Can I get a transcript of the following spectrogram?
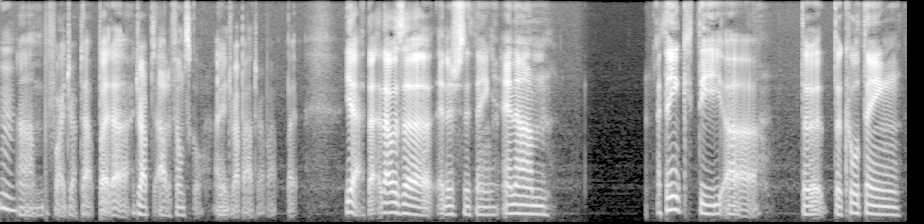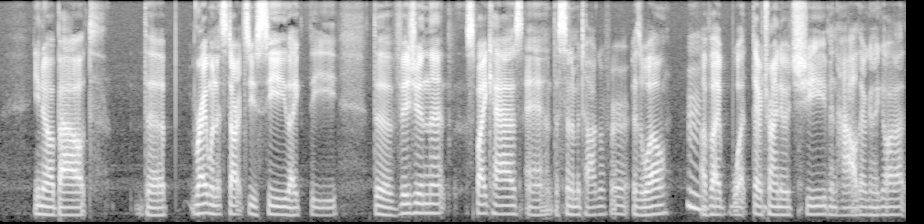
um, before I dropped out. But uh, I dropped out of film school. I didn't drop out, drop out. But yeah, that that was a an interesting thing, and um, I think the uh, the the cool thing, you know, about the right when it starts, you see like the the vision that Spike has and the cinematographer as well of like what they're trying to achieve and how they're going to go about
